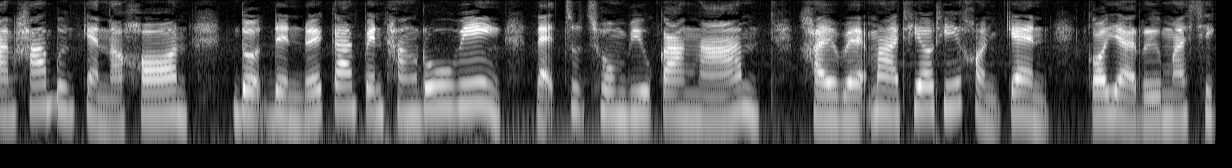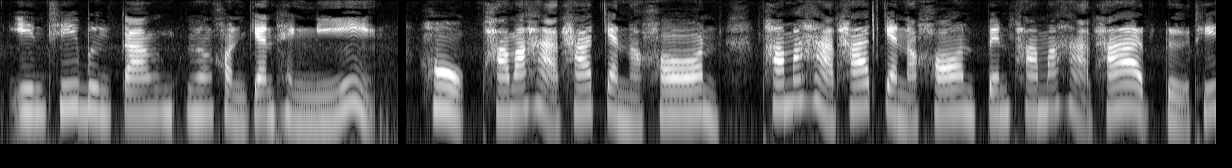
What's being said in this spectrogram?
านข้ามบึงแก่นนคร โดดเด่นด้วยการเป็นทั้งลู่วิ่ง และจุดชมวิวกลางน้ำ ใครแวะมาเที่ยวที่ขอนแก่น ก็อย่าลืมมาเช็คอินที่บึงกลางเมืองขอนแก่นแห่งนี้ 6. พระมหาธาตุแก่นนคร พระมหาธาตุแก่นนคร เป็นพระมหาธาตุหรือที่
